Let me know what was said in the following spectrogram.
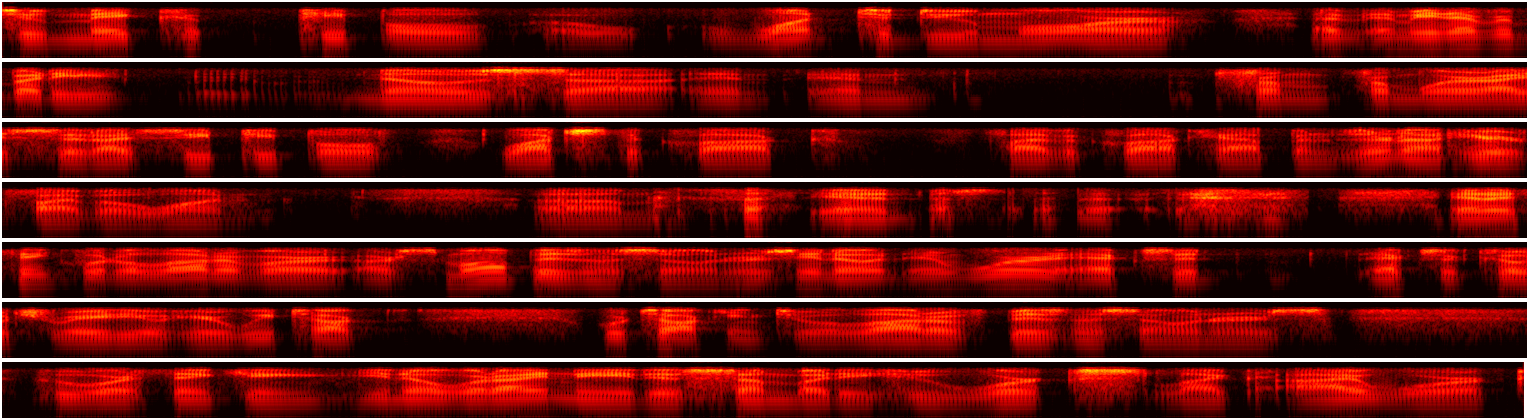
to make people uh, want to do more? I, I mean everybody knows uh, and, and from from where I sit I see people watch the clock. Five o'clock happens. They're not here at five o one. Um, and and I think what a lot of our, our small business owners, you know, and we're exit exit coach radio here. We talk, we're talking to a lot of business owners who are thinking, you know, what I need is somebody who works like I work,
